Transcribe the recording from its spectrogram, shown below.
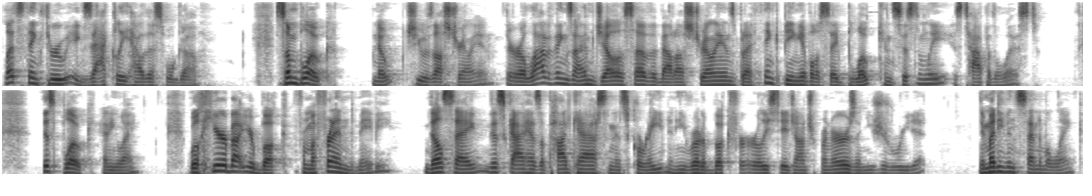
Let's think through exactly how this will go. Some bloke, nope, she was Australian. There are a lot of things I'm jealous of about Australians, but I think being able to say bloke consistently is top of the list. This bloke, anyway, will hear about your book from a friend, maybe. They'll say, This guy has a podcast and it's great, and he wrote a book for early stage entrepreneurs, and you should read it. They might even send him a link.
